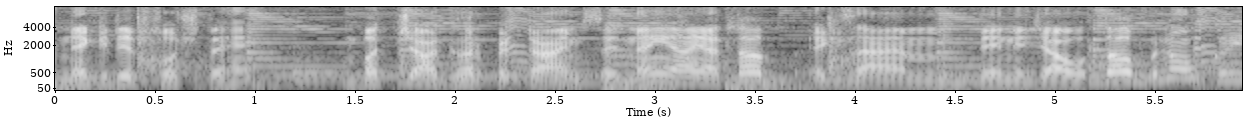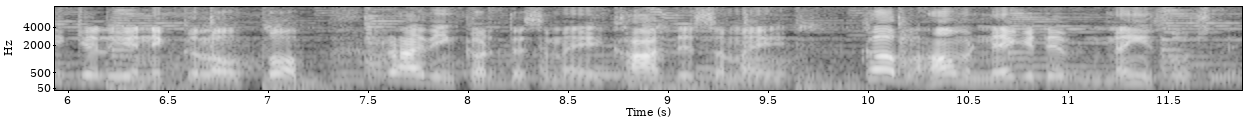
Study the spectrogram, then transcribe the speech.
नेगेटिव सोचते हैं। बच्चा घर पे टाइम से नहीं आया, तब एग्ज़ाम देने जाओ, तब नौकरी के लिए निकलो, तब ड्राइविंग करते समय, खाते समय। कब हम नेगेटिव नहीं सोचते?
